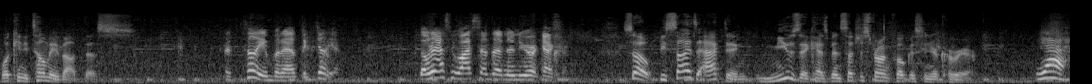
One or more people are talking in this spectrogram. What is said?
What can you tell me about this? I have to tell you, but I have to kill you. Don't ask me why I said that in a New York accent. So, besides acting, music has been such a strong focus in your career. Yeah.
